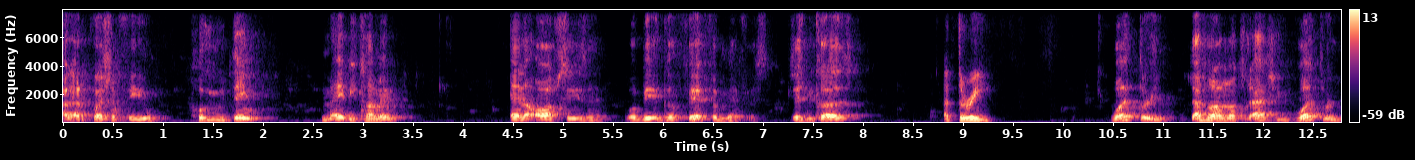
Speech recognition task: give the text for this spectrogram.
I got a question for you. Who you think may be coming in the offseason will be a good fit for Memphis? Just because A three. what three? That's what I want to ask you. What three?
